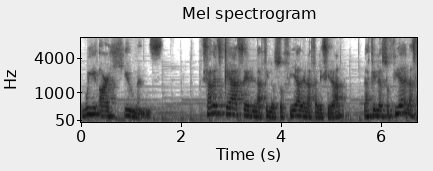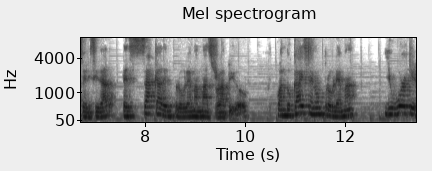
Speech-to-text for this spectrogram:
We are humans. ¿Sabes qué hace la filosofía de la felicidad? La filosofía de la felicidad te saca del problema más rápido. Cuando caes en un problema, you work it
